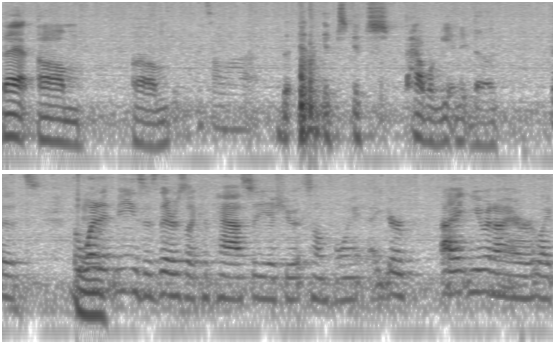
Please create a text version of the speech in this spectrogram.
that, um, um, It's a lot. that it- it's, it's how we're getting it done. But it's, but what Yeah. it means is there's a capacity issue at some point. You're, I, you and I are like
